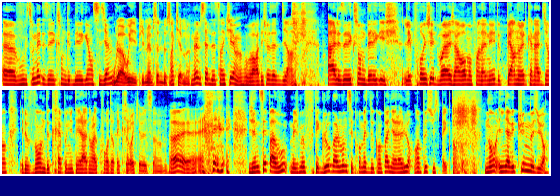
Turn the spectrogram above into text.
euh, vous vous souvenez des élections de délégués en 6ème Oula oui, et puis même celle de 5ème. Même celle de 5ème, on va avoir des choses à se dire. Ah, les élections de délégués, les projets de voyage à Rome en fin d'année, de Père Noël canadien et de vente de crêpes au Nutella dans la cour de récré. C'est vrai qu'il y avait ça. ouais. Ouais, je ne sais pas vous, mais je me foutais globalement de ces promesses de campagne à l'allure un peu suspecte. hein. Non, il n'y avait qu'une mesure,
